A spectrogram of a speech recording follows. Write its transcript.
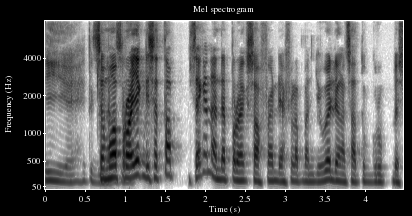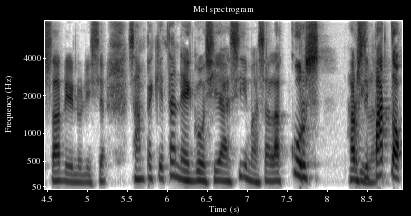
Iya, itu Semua sih. proyek di stop. Saya kan ada proyek software development juga dengan satu grup besar di Indonesia. Sampai kita negosiasi masalah kurs harus Gila. dipatok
